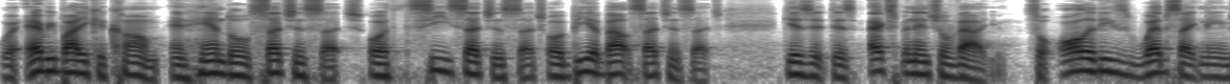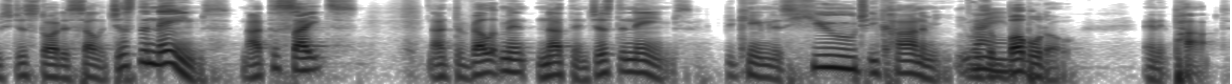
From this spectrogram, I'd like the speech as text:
where everybody could come and handle such and such, or see such and such, or be about such and such, gives it this exponential value. So all of these website names just started selling. Just the names, not the sites, not development, nothing. Just the names became this huge economy. It was a bubble though, and it popped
